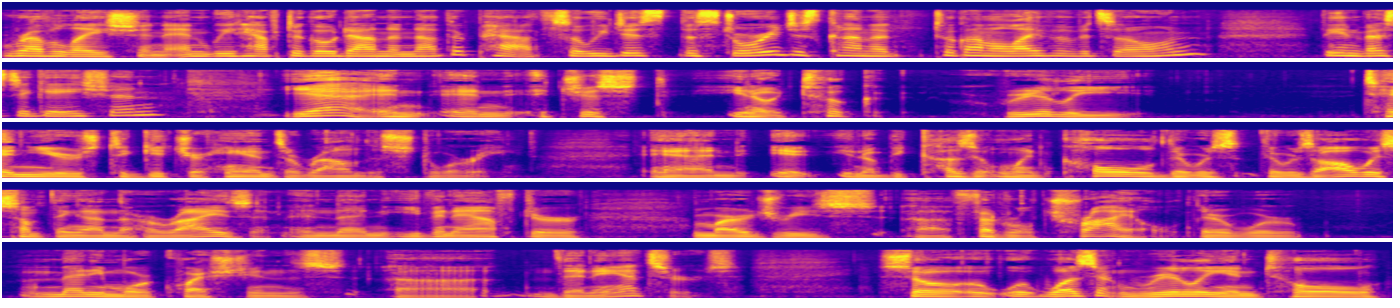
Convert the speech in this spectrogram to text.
revelation and we'd have to go down another path so we just the story just kind of took on a life of its own the investigation yeah and and it just you know it took really 10 years to get your hands around the story. And it, you know, because it went cold, there was there was always something on the horizon. And then even after Marjorie's uh, federal trial, there were many more questions uh, than answers. So it wasn't really until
